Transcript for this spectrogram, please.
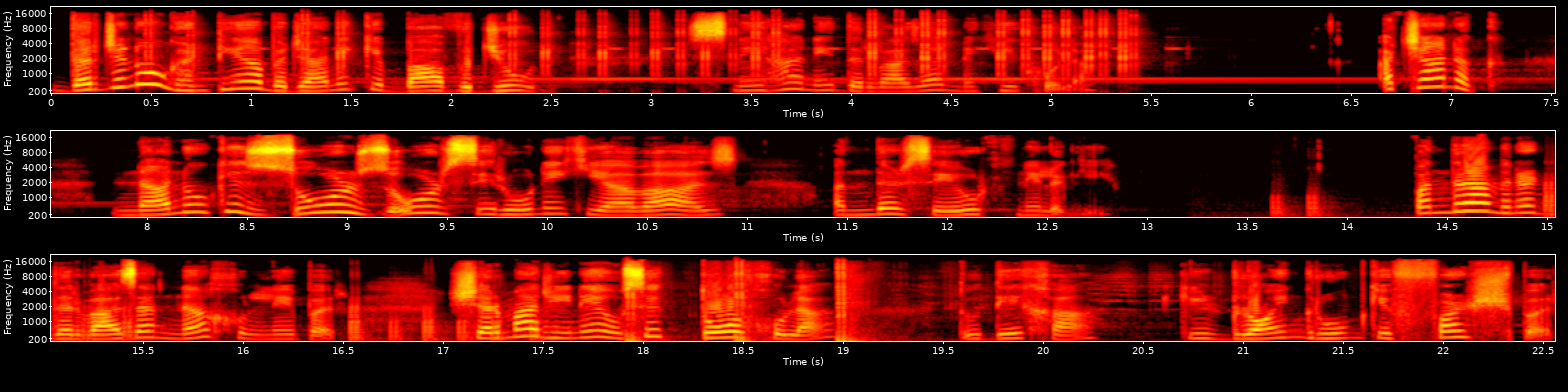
दर्जनों घंटियाँ बजाने के बावजूद स्नेहा ने दरवाज़ा नहीं खोला। अचानक नानू के ज़ोर ज़ोर से रोने की आवाज़ अंदर से उठने लगी। पंद्रह मिनट दरवाज़ा न खुलने पर शर्मा जी ने उसे तोड़ खोला तो देखा कि ड्राइंग रूम के फर्श पर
